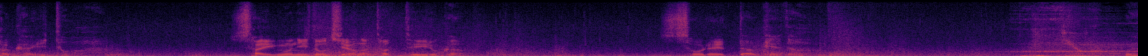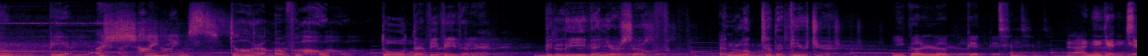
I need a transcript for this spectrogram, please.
戦いとは最後にどちらが立っているか。それだけだ You will be a shining star of hope. Tu devi vivere. Believe in yourself and look to the future. 이걸로 끝은 아니겠지?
